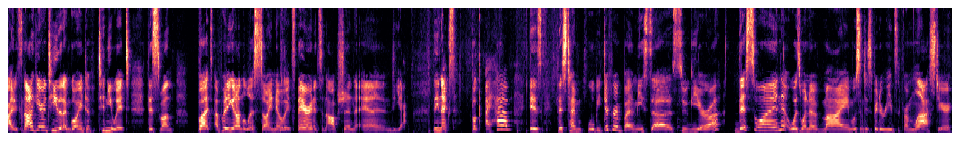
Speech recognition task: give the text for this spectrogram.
I, it's not a guarantee that I'm going to continue it this month but I'm putting it on the list so I know it's there and it's an option and yeah. The next book I have is This Time Will Be Different by Misa Sugiura. This one was one of my most anticipated reads from last year,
